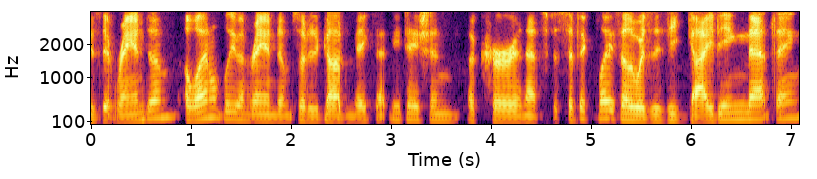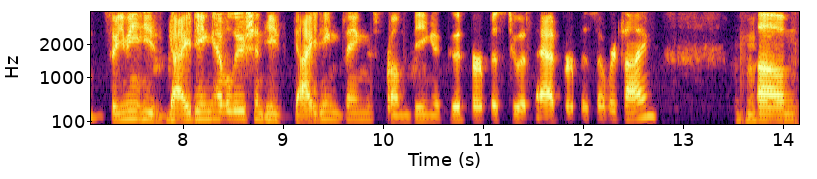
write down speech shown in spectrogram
Is it random? Oh, I don't believe in random. So did God make that mutation occur in that specific place? In other words, is he guiding that thing? So you mean he's mm-hmm. guiding evolution? He's guiding things from being a good purpose to a bad purpose over time? Mm-hmm. Um,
